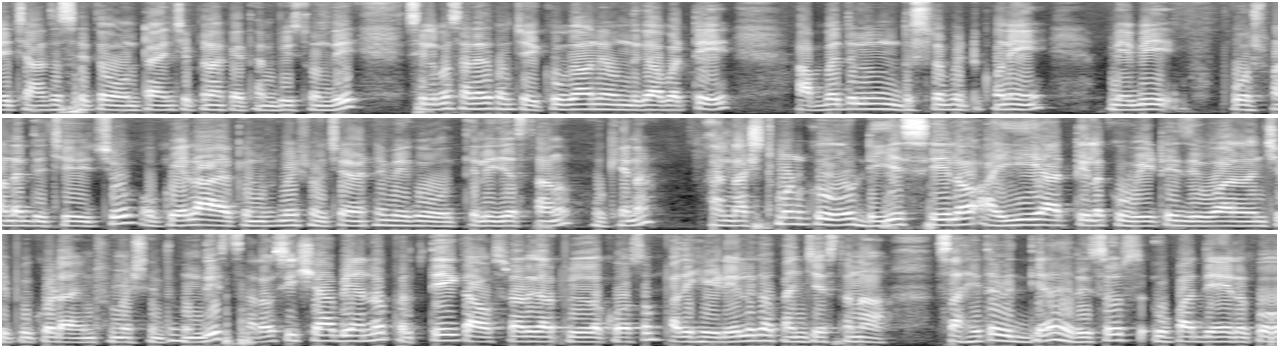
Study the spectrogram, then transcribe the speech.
అయ్యే ఛాన్సెస్ అయితే ఉంటాయని చెప్పి నాకైతే అనిపిస్తుంది. సిలబస్ అనేది కొంచెం ఎక్కువగానే ఉంది కాబట్టి అభ్యర్థులను దృష్టిలో పెట్టుకొని మేబీ పోస్ట్ పోన్ అయితే చేయొచ్చు. ఒకవేళ ఆ యొక్క ఇన్ఫర్మేషన్ వచ్చిన వెంటనే మీకు తెలియజేస్తాను. ఓకేనా? నెక్స్ట్ మనకు డిఎస్సిలో ఐఈఆర్టీలకు వెయిటేజ్ ఇవ్వాలని చెప్పి కూడా ఇన్ఫర్మేషన్ అయితే ఉంది. సర్వశిక్ష అభియాన్లో ప్రత్యేక అవసరాలు గల పిల్లల కోసం పదిహేడేళ్ళుగా పనిచేస్తున్న సహిత విద్య రిసోర్స్ ఉపాధ్యాయులకు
